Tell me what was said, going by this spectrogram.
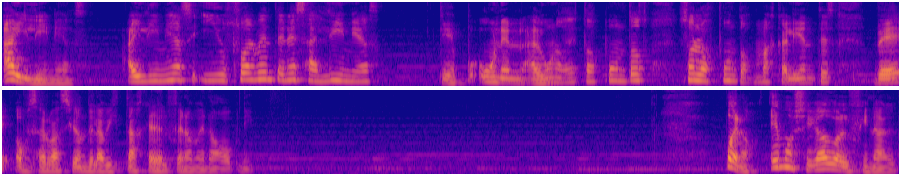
hay líneas, hay líneas y usualmente en esas líneas que unen algunos de estos puntos son los puntos más calientes de observación del avistaje del fenómeno ovni. Bueno, hemos llegado al final.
